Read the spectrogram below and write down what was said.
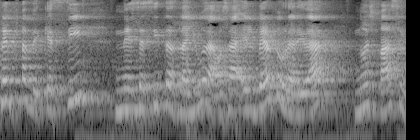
cuenta de que sí necesitas la ayuda. O sea, el ver tu realidad no es fácil,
